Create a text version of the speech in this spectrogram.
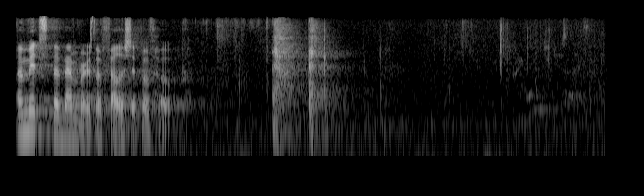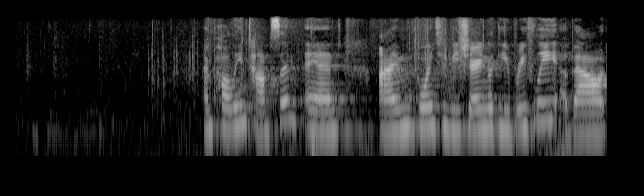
amidst the members of Fellowship of Hope. I'm Pauline Thompson, and I'm going to be sharing with you briefly about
